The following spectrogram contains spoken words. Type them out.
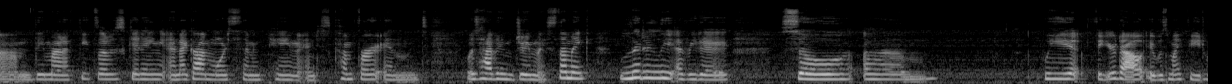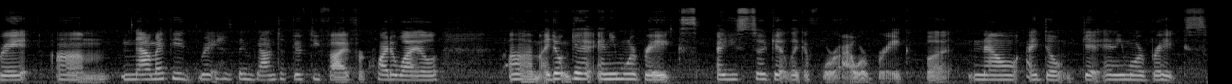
um, the amount of feeds I was getting and I got more stomach pain and discomfort and was having to drain my stomach literally every day so um, we figured out it was my feed rate. Um, now my feed rate has been down to 55 for quite a while. Um, I don't get any more breaks. I used to get like a four hour break, but now I don't get any more breaks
